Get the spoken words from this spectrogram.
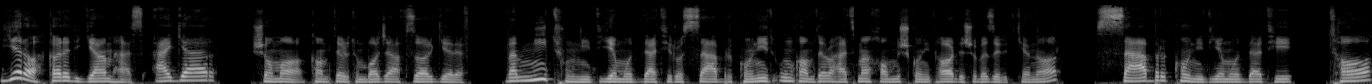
یه راهکار دیگه هم هست. اگر شما کامپیوترتون باج افزار گرفت و می‌تونید یه مدتی رو صبر کنید اون کامپیوتر رو حتما خاموش کنید هاردش رو بذارید کنار صبر کنید یه مدتی تا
